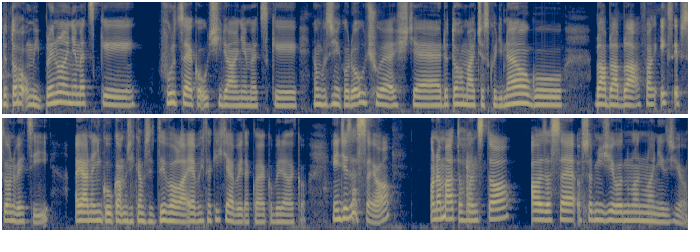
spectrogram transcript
do toho umí plynule německy, furt se jako učí dál německy, tam prostě někoho doučuje ještě, do toho má čas chodit na jogu, bla, bla, bla, fakt XY věcí. A já na ní koukám říkám si, ty vole, já bych taky chtěla být takhle jakoby daleko. Jenže zase, jo, ona má tohle ale zase osobní život 0,0 nic, že jo.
